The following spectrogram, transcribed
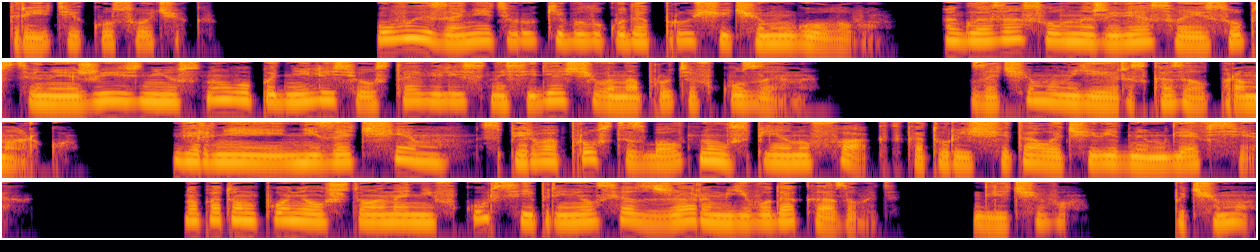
Третий кусочек. Увы, занять руки было куда проще, чем голову. А глаза, словно живя своей собственной жизнью, снова поднялись и уставились на сидящего напротив кузена. Зачем он ей рассказал про Марку? Вернее, не зачем, сперва просто сболтнул с пьяну факт, который считал очевидным для всех. Но потом понял, что она не в курсе и принялся с жаром его доказывать. Для чего? Почему?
